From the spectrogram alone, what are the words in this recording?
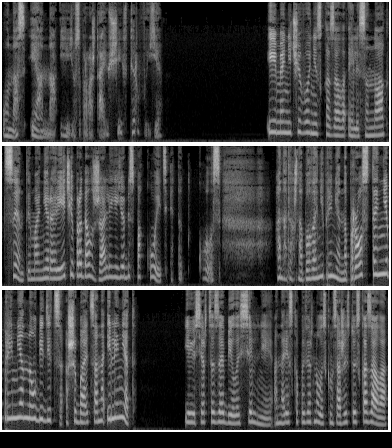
У нас и она, и ее сопровождающие впервые». Имя ничего не сказала Эллисон, но акцент и манера речи продолжали ее беспокоить. Этот голос... Она должна была непременно, просто непременно убедиться, ошибается она или нет. Ее сердце забилось сильнее. Она резко повернулась к массажисту и сказала...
